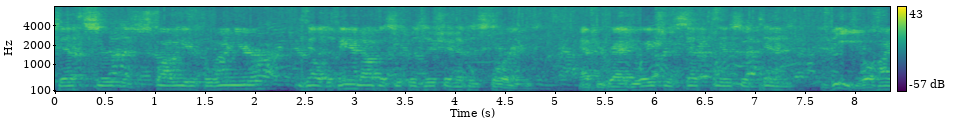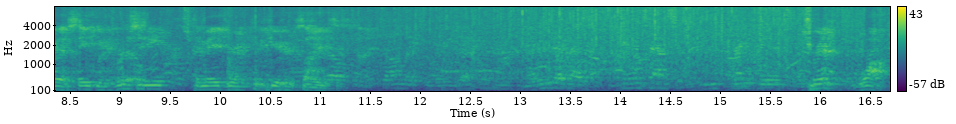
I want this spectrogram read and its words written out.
Seth served as a squad leader for one year and held the band officer position of historian. After graduation, Seth plans to attend the Ohio State University to major in computer sciences. Trent Watt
